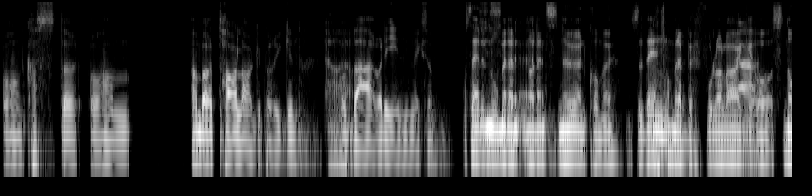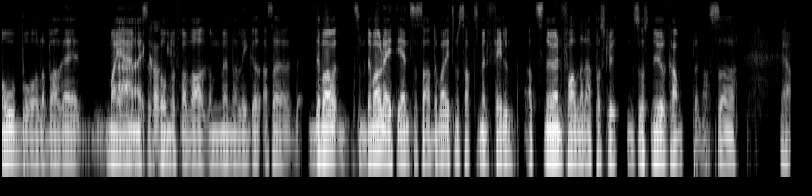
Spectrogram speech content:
og han kaster, og han Han bare tar laget på ryggen Ja, og bærer de inn, liksom. Og så er det noe med den, når den snøen kommer. Så det er et eller annet med det Buffalo-laget Ja. og snowball og bare Miami Ja, som kommer fra varmen og ligger Altså, det var, jo det var vel Etienne som sa det var litt som å satt som en film. At snøen faller der på slutten, så snur kampen, og så, Ja.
